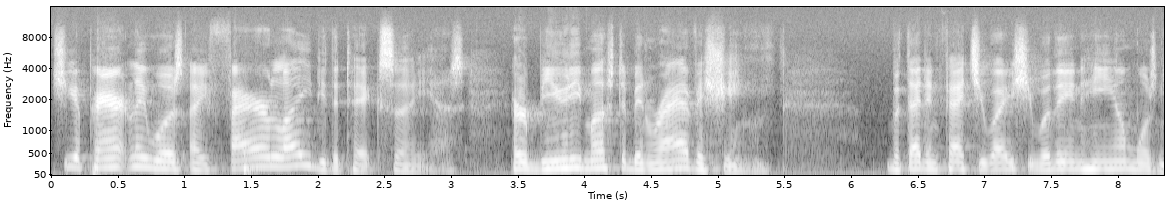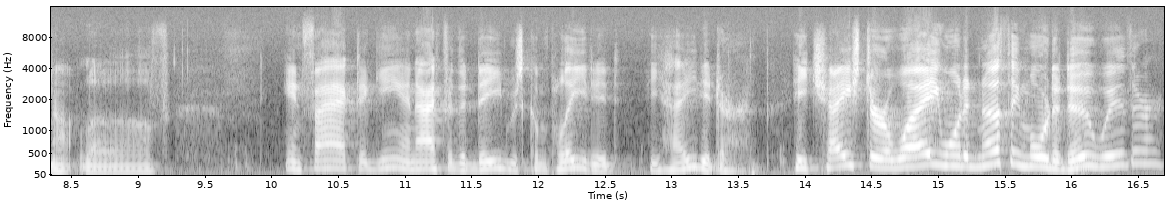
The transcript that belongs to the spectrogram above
She apparently was a fair lady, the text says. Her beauty must have been ravishing. But that infatuation within him was not love. In fact, again, after the deed was completed, he hated her. He chased her away, wanted nothing more to do with her.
